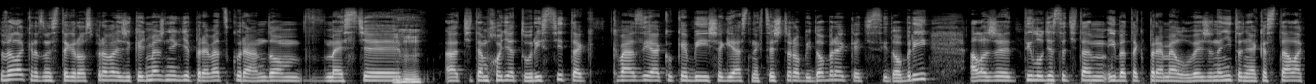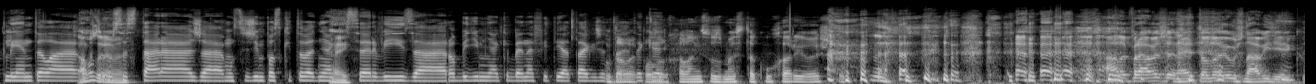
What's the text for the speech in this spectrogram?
To veľakrát sme si tak rozprávali, že keď máš niekde prevádzku random v meste mm-hmm. a ti tam chodia turisti, tak kvázi ako keby, však jasne, chceš to robiť dobre, keď si dobrý, ale že tí ľudia sa ti tam iba tak premelú, vieš, že není to nejaká stála klientela, o ktorú sa staráš a musíš im poskytovať nejaký Hej. servis a robiť im nejaké benefity a tak, že to je Dávaj také... pozor, chalani sú z mesta kuchári, vieš. Ale práve, že ne, to je už na vidieku.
